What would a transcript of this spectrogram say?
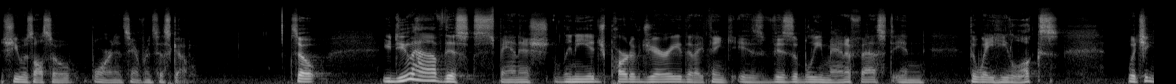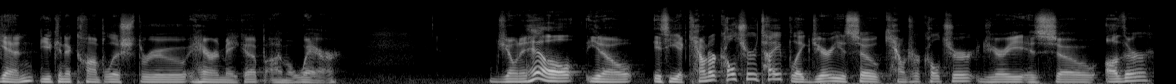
She was also born in San Francisco. So you do have this Spanish lineage part of Jerry that I think is visibly manifest in the way he looks, which again, you can accomplish through hair and makeup, I'm aware. Jonah Hill, you know, is he a counterculture type? Like Jerry is so counterculture, Jerry is so other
